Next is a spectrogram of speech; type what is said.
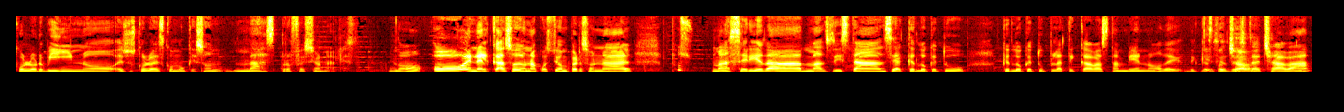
color vino, esos colores como que son más profesionales, ¿no? O en el caso de una cuestión personal, pues más seriedad, más distancia, que es lo que tú, que es lo que tú platicabas también, ¿no? De, de que esta de esta chava.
